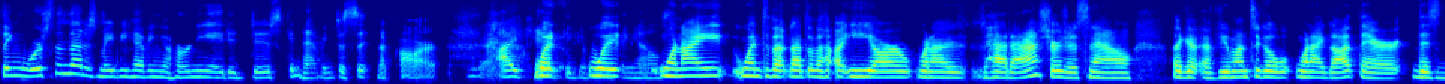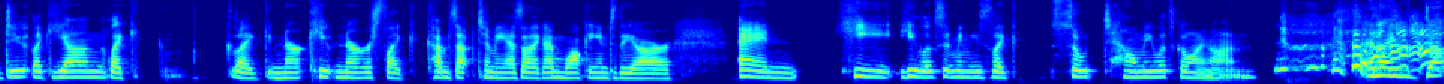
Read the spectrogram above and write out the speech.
thing worse than that is maybe having a herniated disc and having to sit in a car. Yeah. I can't what think of what anything else. when I went to the got to the ER when I had Asher just now, like a, a few months ago, when I got there, this dude, like young, like like ner- cute nurse, like comes up to me as I like I'm walking into the ER, and he he looks at me and he's like, "So tell me what's going on." and I du-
